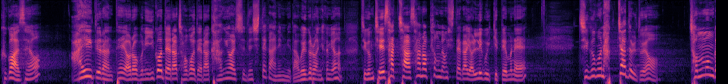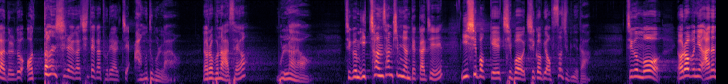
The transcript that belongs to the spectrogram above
그거 아세요? 아이들한테 여러분이 이거 대라 저거 대라 강요할 수 있는 시대가 아닙니다. 왜 그러냐면 지금 제4차 산업혁명 시대가 열리고 있기 때문에 지금은 학자들도요, 전문가들도 어떤 시대가 시대가 도래할지 아무도 몰라요. 여러분은 아세요? 몰라요. 지금 2030년대까지 20억 개의 직업이 없어집니다. 지금 뭐 여러분이 아는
